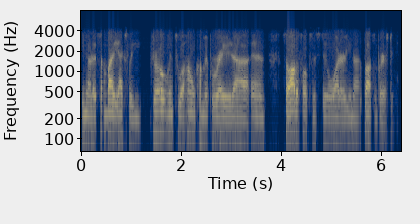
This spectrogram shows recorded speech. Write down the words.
You know that somebody actually drove into a homecoming parade, uh, and so all the folks in Stillwater, you know, thoughts and prayers to you.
